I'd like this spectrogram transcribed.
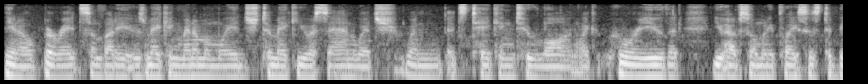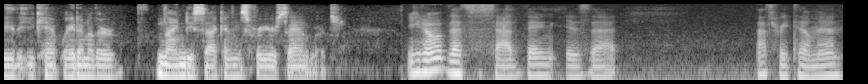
you know, berate somebody who's making minimum wage to make you a sandwich when it's taking too long. Like, who are you that you have so many places to be that you can't wait another ninety seconds for your sandwich? You know, that's the sad thing is that that's retail, man.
